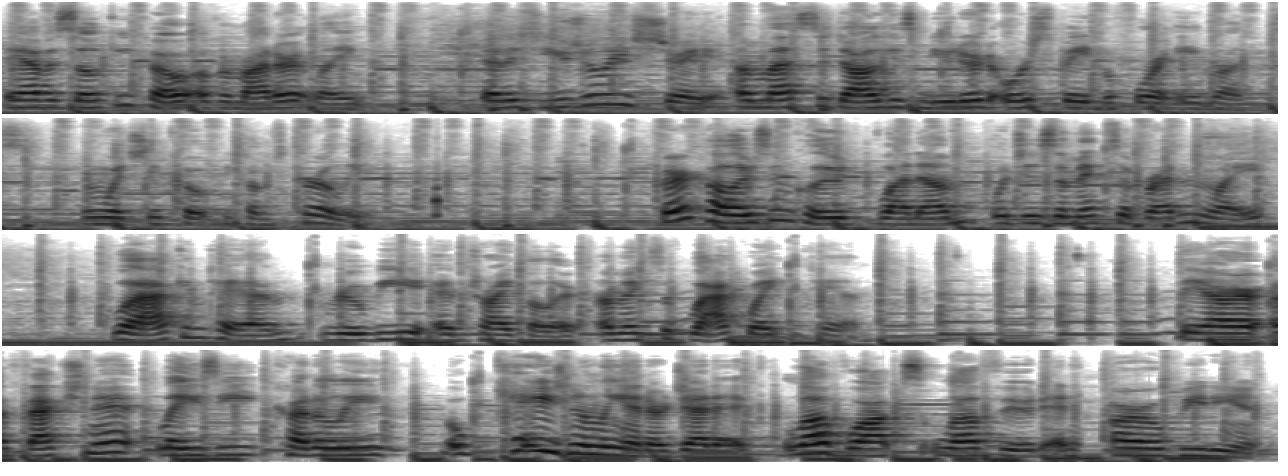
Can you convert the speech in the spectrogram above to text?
They have a silky coat of a moderate length that is usually straight unless the dog is neutered or spayed before 8 months, in which the coat becomes curly. Fur colors include Blenheim, which is a mix of red and white, black and tan, ruby, and tricolor, a mix of black, white, and tan. They are affectionate, lazy, cuddly, occasionally energetic, love walks, love food, and are obedient.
